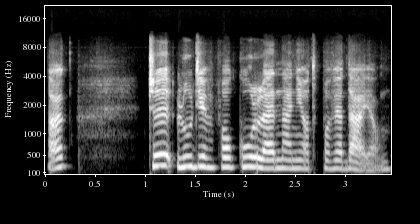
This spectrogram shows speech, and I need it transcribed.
tak? Czy ludzie w ogóle na nie odpowiadają?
